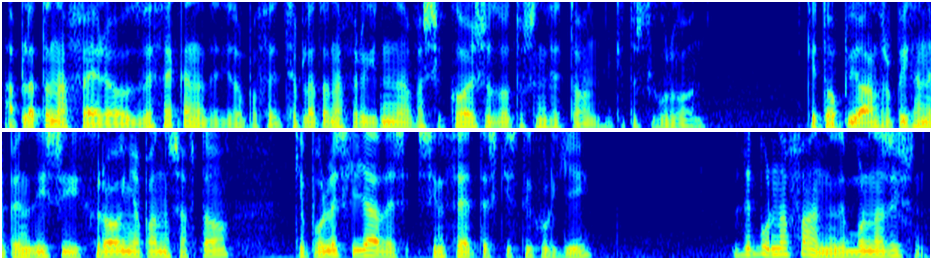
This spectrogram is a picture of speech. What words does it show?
Απλά το αναφέρω, δεν θα έκανα τέτοια τοποθέτηση. Απλά το αναφέρω γιατί είναι ένα βασικό έσοδο των συνδετών και των στοιχουργών. Και το οποίο άνθρωποι είχαν επενδύσει χρόνια πάνω σε αυτό και πολλές χιλιάδες συνθέτες και στοιχουργοί δεν μπορούν να φάνε, δεν μπορούν να ζήσουν.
